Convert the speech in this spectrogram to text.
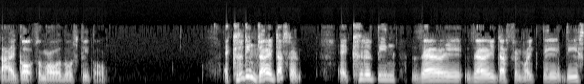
that I got from all of those people. It could have been very different. It could have been very, very different. Like they, these,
